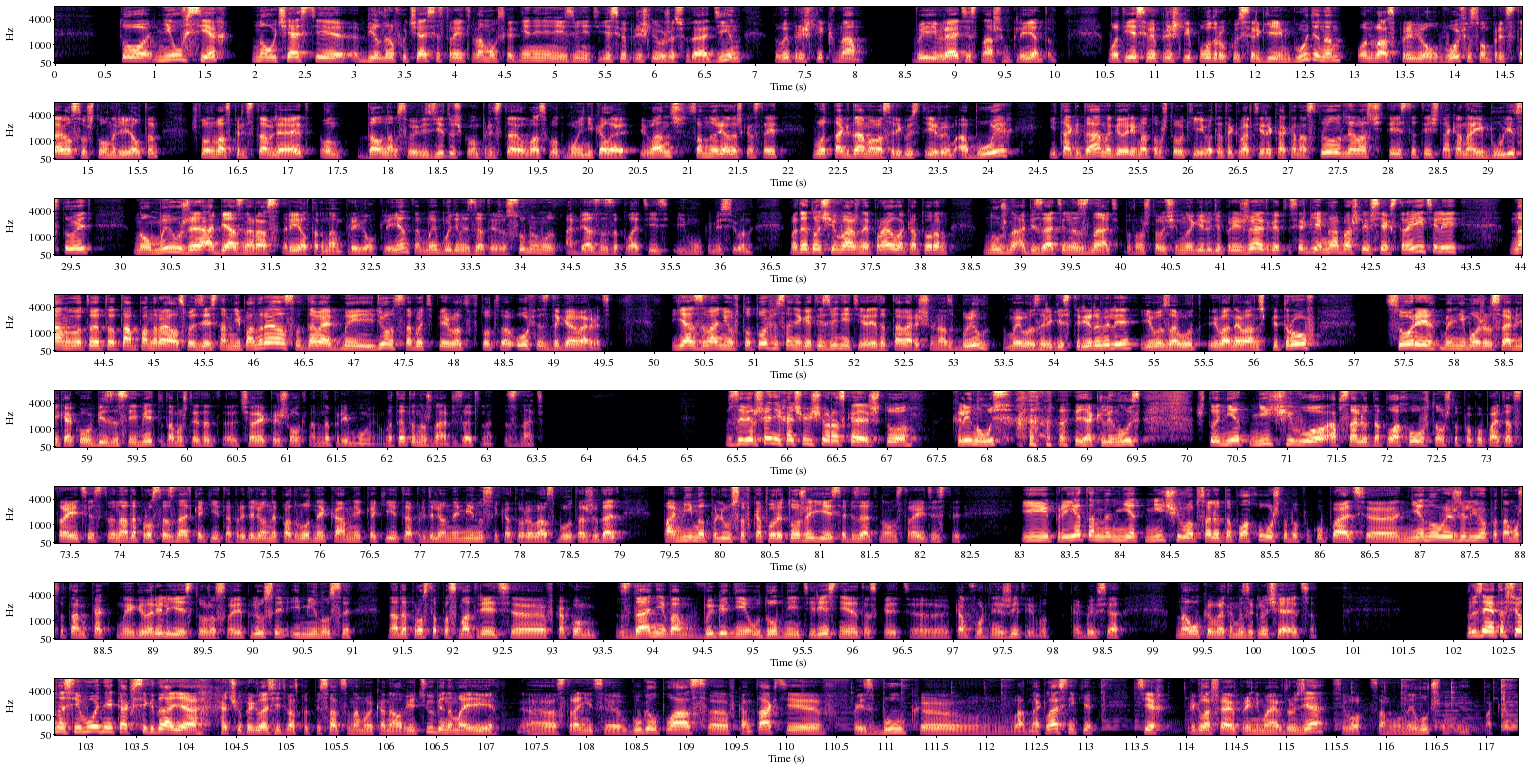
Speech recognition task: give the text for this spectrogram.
то не у всех но у части билдеров, у части строителей вам могут сказать, не-не-не, извините, если вы пришли уже сюда один, то вы пришли к нам, вы являетесь нашим клиентом. Вот если вы пришли под руку с Сергеем Гудиным, он вас привел в офис, он представился, что он риэлтор, что он вас представляет, он дал нам свою визиточку, он представил вас, вот мой Николай Иванович со мной рядышком стоит, вот тогда мы вас регистрируем обоих, и тогда мы говорим о том, что окей, вот эта квартира, как она стоила для вас 400 тысяч, так она и будет стоить, но мы уже обязаны, раз риэлтор нам привел клиента, мы будем из этой же суммы ему обязаны заплатить ему комиссионные. Вот это очень важное правило, о котором нужно обязательно знать, потому что очень многие люди приезжают и говорят, Сергей, мы обошли всех строителей, нам вот это там понравилось, вот здесь нам не понравилось, вот давай мы идем с тобой теперь вот в тот офис договариваться. Я звоню в тот офис, они говорят, извините, этот товарищ у нас был, мы его зарегистрировали, его зовут Иван Иванович Петров, сори, мы не можем с вами никакого бизнеса иметь, потому что этот э, человек пришел к нам напрямую. Вот это нужно обязательно знать. В завершение хочу еще раз сказать, что клянусь, я клянусь, что нет ничего абсолютно плохого в том, что покупать от строительства. Надо просто знать какие-то определенные подводные камни, какие-то определенные минусы, которые вас будут ожидать, помимо плюсов, которые тоже есть обязательно в строительстве – и при этом нет ничего абсолютно плохого, чтобы покупать э, не новое жилье, потому что там, как мы и говорили, есть тоже свои плюсы и минусы. Надо просто посмотреть, э, в каком здании вам выгоднее, удобнее, интереснее, так сказать, э, комфортнее жить. И вот как бы вся наука в этом и заключается. Друзья, это все на сегодня. Как всегда, я хочу пригласить вас подписаться на мой канал в YouTube, на мои э, страницы в Google+, э, ВКонтакте, в Facebook, э, в Одноклассники. Всех приглашаю, принимаю в друзья. Всего самого наилучшего и пока.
